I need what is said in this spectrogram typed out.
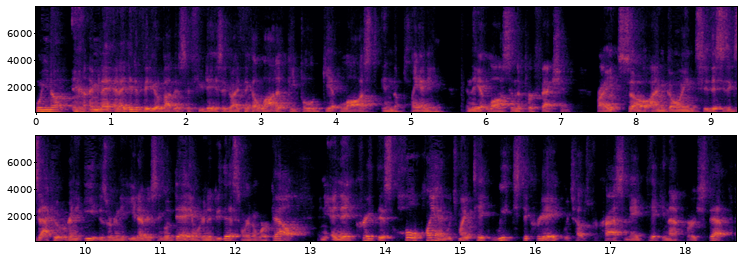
Well you know i mean I, and i did a video about this a few days ago. I think a lot of people get lost in the planning and they get lost in the perfection right? So i'm going to this is exactly what we're going to eat is we're going to eat every single day and we're going to do this and we're going to work out. And, and they create this whole plan which might take weeks to create which helps procrastinate taking that first step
